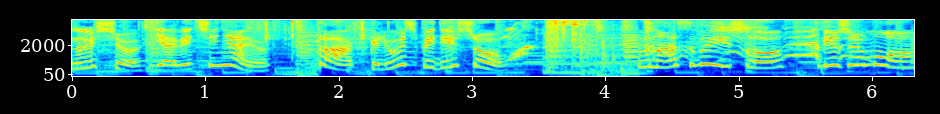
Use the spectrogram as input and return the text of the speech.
Ну що, я відчиняю. Так, ключ підійшов. В нас вийшло. Біжимо.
